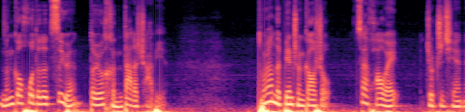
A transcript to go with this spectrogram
能够获得的资源都有很大的差别。同样的编程高手，在华为就值钱，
